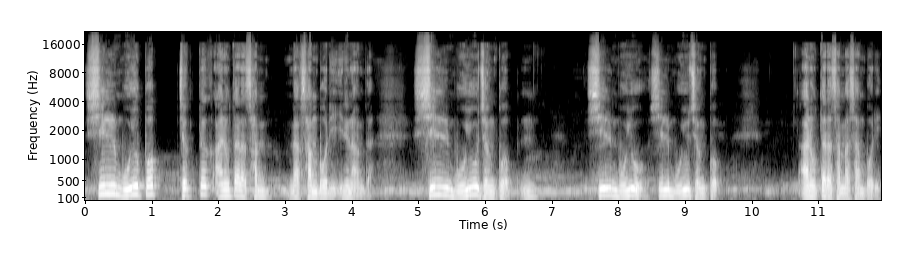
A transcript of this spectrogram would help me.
실무유법 적덕 안에 따라 삼막 삼볼이 나옵니다. 실무유정법, 음? 실무유 실무유정법 안에 따라 삼막 삼볼이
